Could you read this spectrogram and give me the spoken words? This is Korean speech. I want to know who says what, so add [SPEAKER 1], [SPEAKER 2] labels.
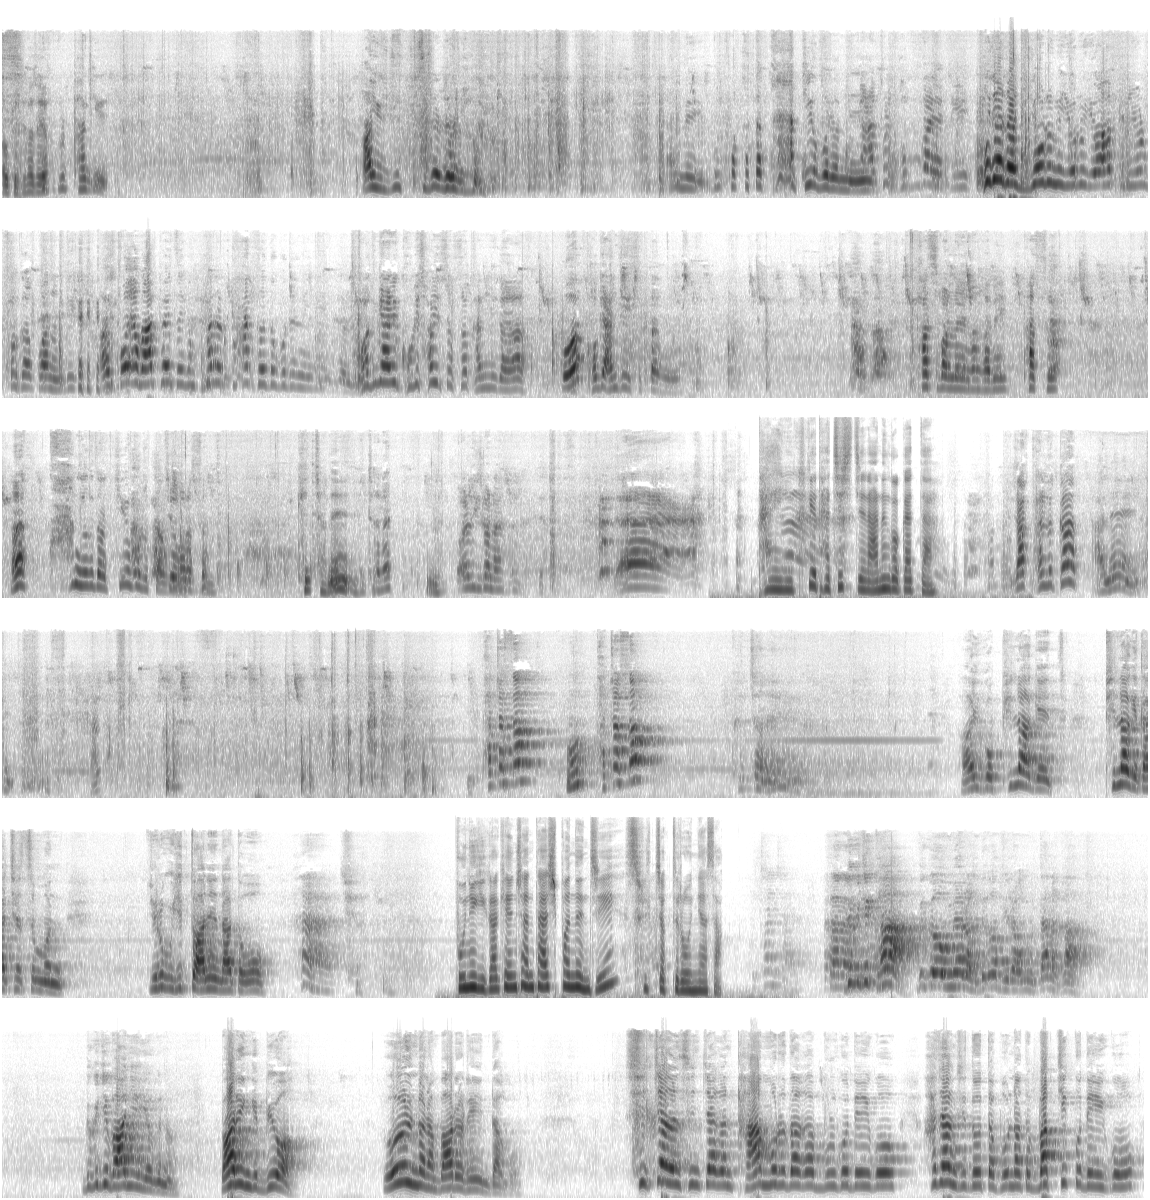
[SPEAKER 1] 어, 괜찮으세요?
[SPEAKER 2] 물파기. 아유, 육지를. 아니, 물팍 갖다 콱 기어버렸네.
[SPEAKER 3] 앞을 보고 가야지.
[SPEAKER 2] 그대로 여름에 여름 요 앞에 요렇게 갖고 하는데 아 고약 앞에서 지금 팔을 다 걷어버리는 게
[SPEAKER 3] 어디 게 아니 거기 서 있었어 간미가.
[SPEAKER 2] 뭐?
[SPEAKER 3] 거기 앉아 있었다고. 파스 발라야 간가 봐. 파스. 어?
[SPEAKER 2] 콱 여기다 찧어버렸다고
[SPEAKER 3] 지워버렸어?
[SPEAKER 2] 괜찮아
[SPEAKER 3] 괜찮아? 빨리 일어나. 야,
[SPEAKER 4] 다행히 크게 다치시진 않은 것 같다.
[SPEAKER 3] 약 바를까?
[SPEAKER 2] 안해
[SPEAKER 5] 다쳤어?
[SPEAKER 2] 어?
[SPEAKER 5] 다쳤어?
[SPEAKER 2] 괜찮아 아이고 피나게 피나게 다쳤으면 이러고 입도 안 해 나도.
[SPEAKER 4] 분위기가 괜찮다 싶었는지 슬쩍 들어온 녀석.
[SPEAKER 2] 너희 집 가. 너가 오면랑 너가 비라고 따라가. 너희 집 아니에요 여기는. 말인 게 미워. 얼마나 말을 해인다고. 실장은 신장은 다 모르다가 물고 다니고 화장실도 없다 보나도 막 찍고 다니고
